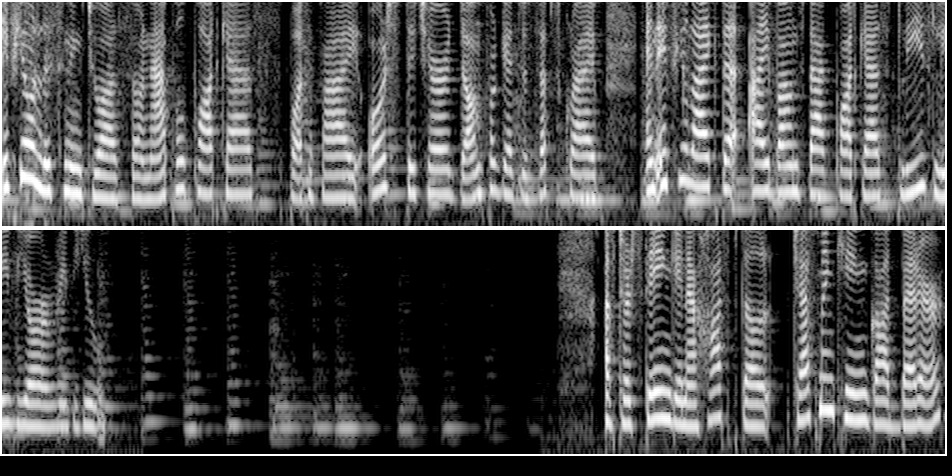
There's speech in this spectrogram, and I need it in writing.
If you're listening to us on Apple Podcasts, Spotify, or Stitcher, don't forget to subscribe. And if you like the I Bounce Back podcast, please leave your review. After staying in a hospital, Jasmine King got better,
